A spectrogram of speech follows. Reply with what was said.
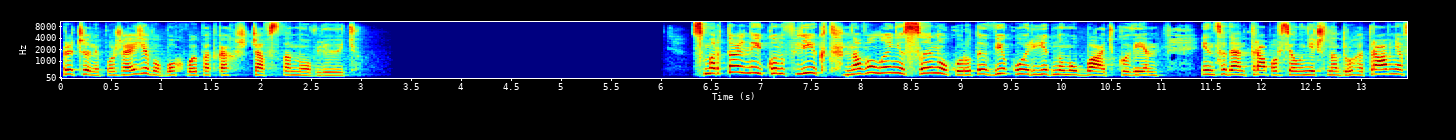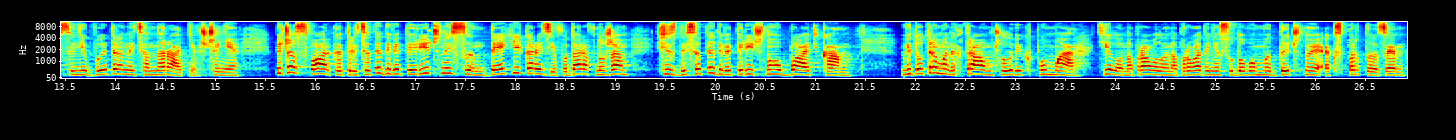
Причини пожежі в обох випадках ще встановлюють. Смертельний конфлікт на Волині сину укоротив віку рідному батькові. Інцидент трапився у ніч на 2 травня в селі Витраниця на Ратнівщині. Під час сварки 39-річний син декілька разів ударив ножем 69-річного батька. Від отриманих травм чоловік помер. Тіло направили на проведення судово-медичної експертизи.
